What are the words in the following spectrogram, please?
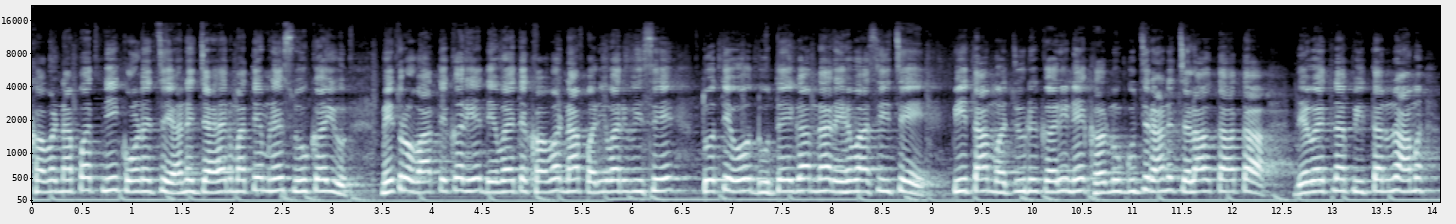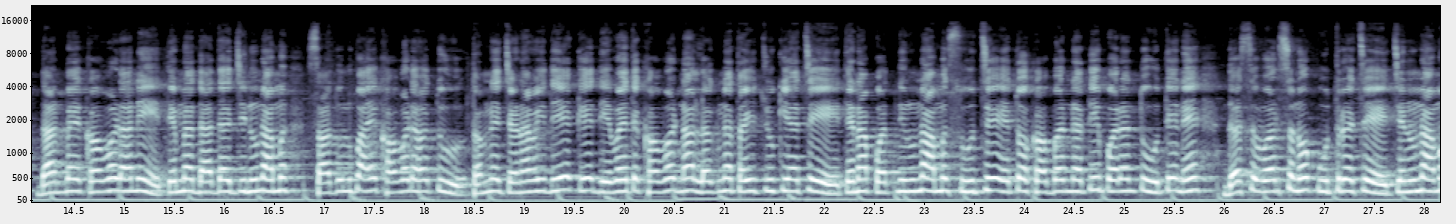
ખવડના પત્ની કોણ છે અને જાહેરમાં તેમણે શું કહ્યું? મિત્રો, વાત કરીએ દેવાયત ખવડના પરિવાર વિશે. તો તેઓ દુધઈ ગામના રહેવાસી છે. પિતા મજૂરી કરીને ઘરનું ગુજરાન ચલાવતા હતા. દેવાયતના પિતાનું નામ દાનભાઈ ખવડ અને તેમના દાદાજીનું નામ સાદુલભાઈ ખવડ હતું. તમને જણાવી દઈએ કે દેવાયત ખવડના લગ્ન થઈ ચૂક્યા છે. તેના પત્નીનું નામ શું છે એ તો ખબર નથી, પરંતુ તેને દસ વર્ષનો પુત્ર છે, જેનું નામ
